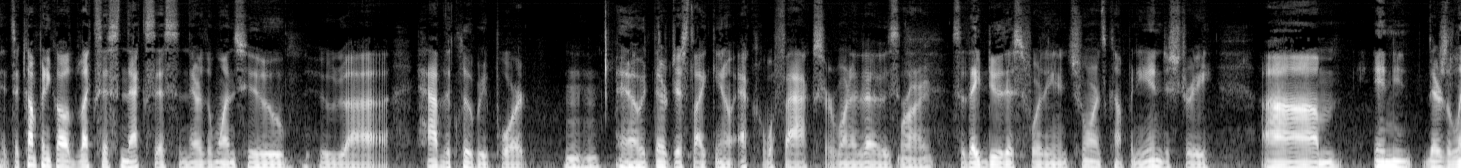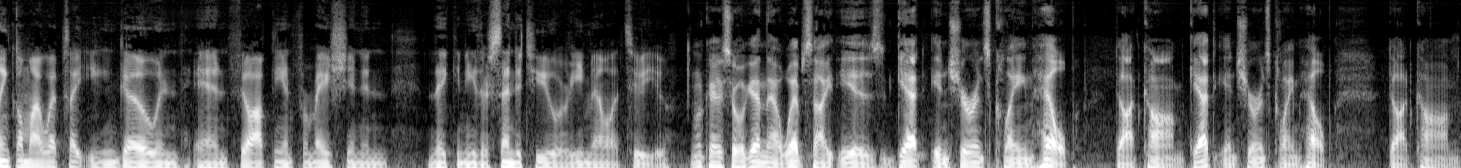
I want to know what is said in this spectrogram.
it's a company called LexisNexis, and they're the ones who who uh, have the clue report. Mm-hmm. You know, they're just like you know Equifax or one of those. Right. So they do this for the insurance company industry. Um, and you, there's a link on my website. You can go and, and fill out the information, and they can either send it to you or email it to you. Okay, so again, that website is getinsuranceclaimhelp.com. Getinsuranceclaimhelp.com.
